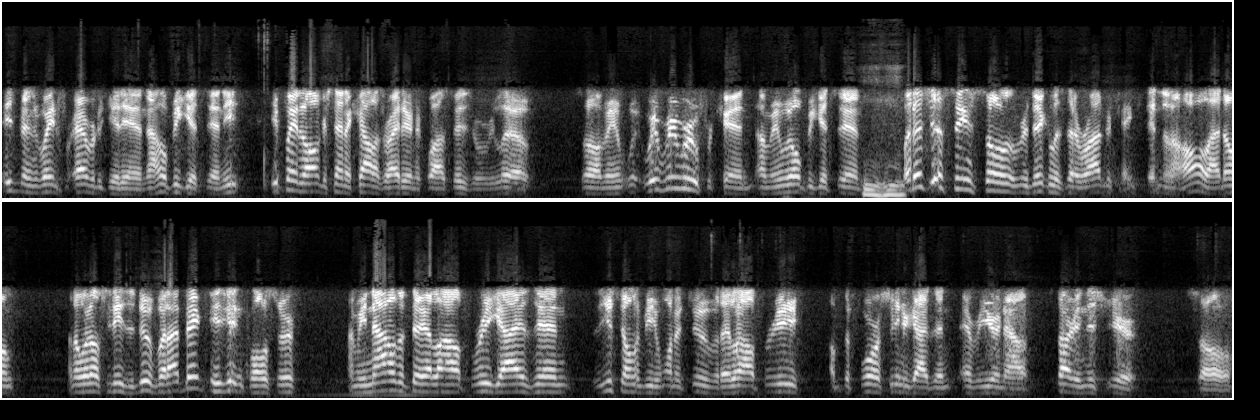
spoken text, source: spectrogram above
he's been waiting forever to get in. I hope he gets in. He he played at Augustana College right here in the Quad Cities where we live. So I mean, we, we, we root for Ken. I mean, we hope he gets in. Mm-hmm. But it just seems so ridiculous that Roger can't get into the hall. I don't I don't know what else he needs to do. But I think he's getting closer. I mean, now that they allow three guys in, it used to only be one or two, but they allow three of the four senior guys in every year now, starting this year. So,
